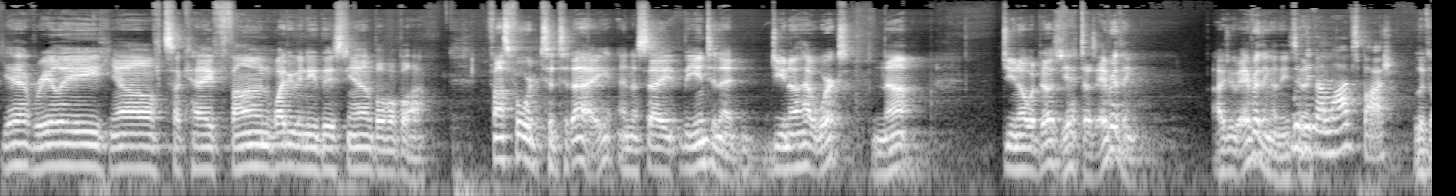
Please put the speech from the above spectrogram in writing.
yeah, really? You know, it's okay, phone. Why do we need this? Yeah, blah, blah, blah. Fast forward to today, and I say, the internet, do you know how it works? No. Do you know what it does? Yeah, it does everything. I do everything on the internet. We live our lives by it. Live-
